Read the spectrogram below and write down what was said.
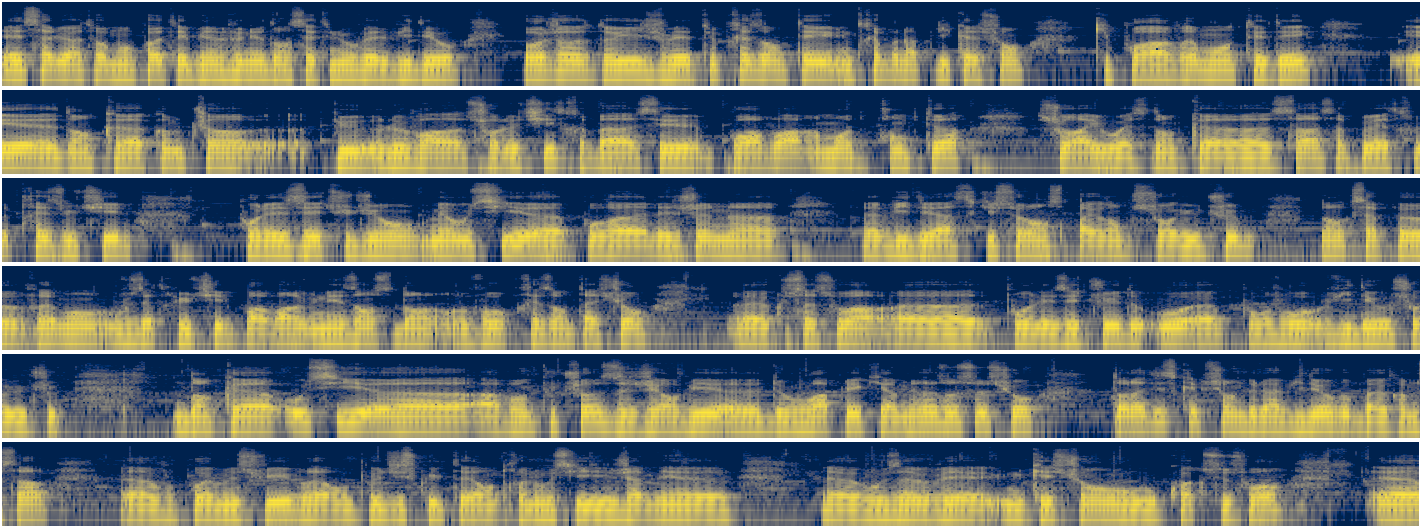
Et salut à toi mon pote et bienvenue dans cette nouvelle vidéo. Aujourd'hui je vais te présenter une très bonne application qui pourra vraiment t'aider. Et euh, donc euh, comme tu as pu le voir sur le titre, bah, c'est pour avoir un mode prompteur sur iOS. Donc euh, ça, ça peut être très utile pour les étudiants, mais aussi pour les jeunes vidéastes qui se lancent par exemple sur YouTube. Donc ça peut vraiment vous être utile pour avoir une aisance dans vos présentations, que ce soit pour les études ou pour vos vidéos sur YouTube. Donc euh, aussi, euh, avant toute chose, j'ai envie euh, de vous rappeler qu'il y a mes réseaux sociaux dans la description de la vidéo. Bah, comme ça, vous pouvez me suivre et on peut discuter entre nous si jamais vous avez une question ou quoi que ce soit.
